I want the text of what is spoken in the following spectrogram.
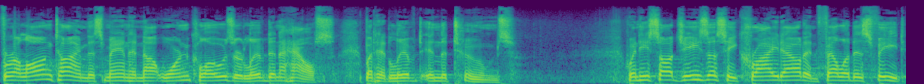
For a long time, this man had not worn clothes or lived in a house, but had lived in the tombs. When he saw Jesus, he cried out and fell at his feet,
